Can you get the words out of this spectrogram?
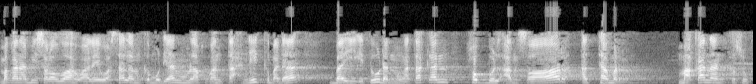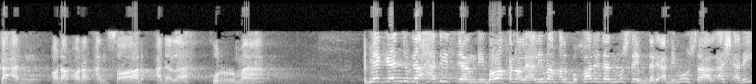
Maka Nabi Shallallahu Alaihi Wasallam kemudian melakukan tahnik kepada bayi itu dan mengatakan hubbul ansar at-tamr makanan kesukaan orang-orang Ansar adalah kurma. Demikian juga hadis yang dibawakan oleh Al-Imam Al-Bukhari dan Muslim dari Abi Musa Al-Asy'ari,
